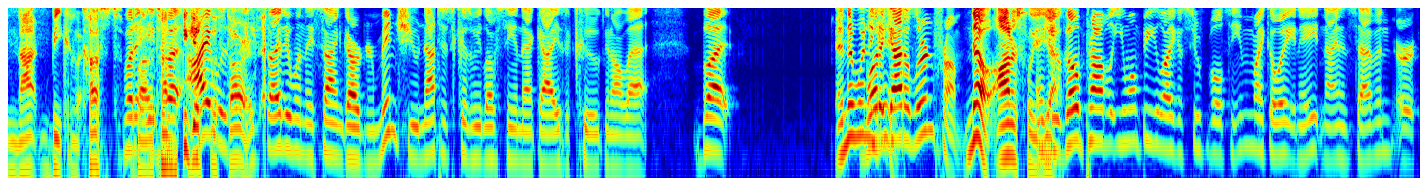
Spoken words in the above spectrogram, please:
not be concussed But, by the time he gets I to was excited when they signed Gardner Minshew, not just because we love seeing that guy. He's a kook and all that, but And then what a guy to learn from. No, honestly, and yeah. you'll go probably you won't be like a Super Bowl team. You might go eight and eight, nine and seven, or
